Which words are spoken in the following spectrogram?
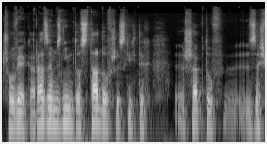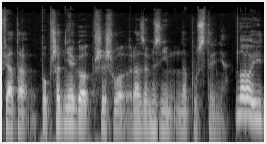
człowieka. Razem z nim to stado wszystkich tych e, szeptów e, ze świata poprzedniego przyszło razem z nim na pustynię. No i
